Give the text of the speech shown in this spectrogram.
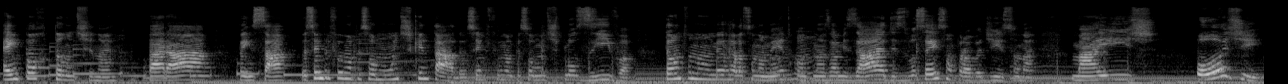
é importante, né? Parar, pensar. Eu sempre fui uma pessoa muito esquentada, eu sempre fui uma pessoa muito explosiva. Tanto no meu relacionamento Uhum. quanto nas amizades. Vocês são prova disso, né? Mas hoje,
